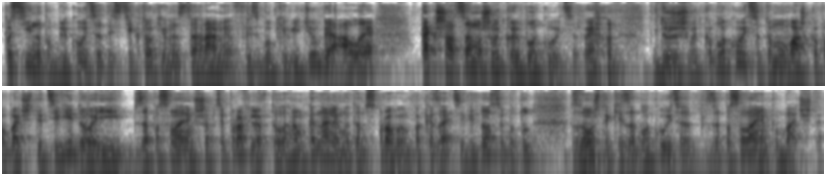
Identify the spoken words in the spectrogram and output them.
постійно публікується десь в Тіктокі, в інстаграмі, в Фейсбуці, в Ютубі, але так само швидко і блокується. Дуже швидко блокується, тому важко побачити ці відео. І за посиланням шапці профілю в телеграм-каналі ми там спробуємо показати ці відоси, бо тут знову ж таки заблокується за посиланням. Побачите.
